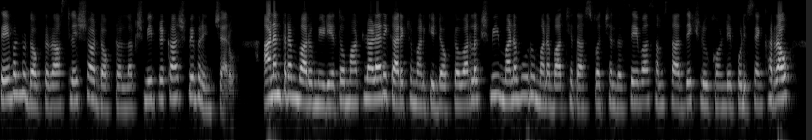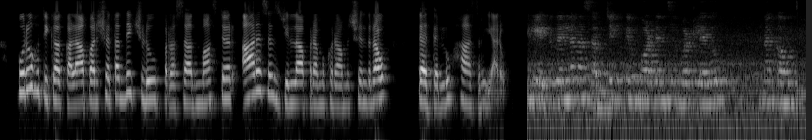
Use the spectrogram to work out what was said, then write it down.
సేవలను డాక్టర్ ఆశ్లేష డాక్టర్ లక్ష్మీ ప్రకాష్ వివరించారు. అనంతరం వారు మీడియాతో మాట్లాడారు. ఈ కార్యక్రమానికి డాక్టర్ వరలక్ష్మి మన ఊరు మన బాధ్యత స్వచ్ఛంద సేవా సంస్థ అధ్యక్షుడు కొండేపూడి శంకర్రావు పురోహితిక కళా పరిషత్ అధ్యక్షుడు ప్రసాద్ మాస్టర్ ఆర్ఎస్ఎస్ జిల్లా ప్రముఖ రామచంద్రరావు తదితరులు హాజరయ్యారు. ఎటు వెళ్ళినా నా సబ్జెక్ట్ ఇంపార్టెన్స్ ఇవ్వట్లేదు. నా కౌన్సిల్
